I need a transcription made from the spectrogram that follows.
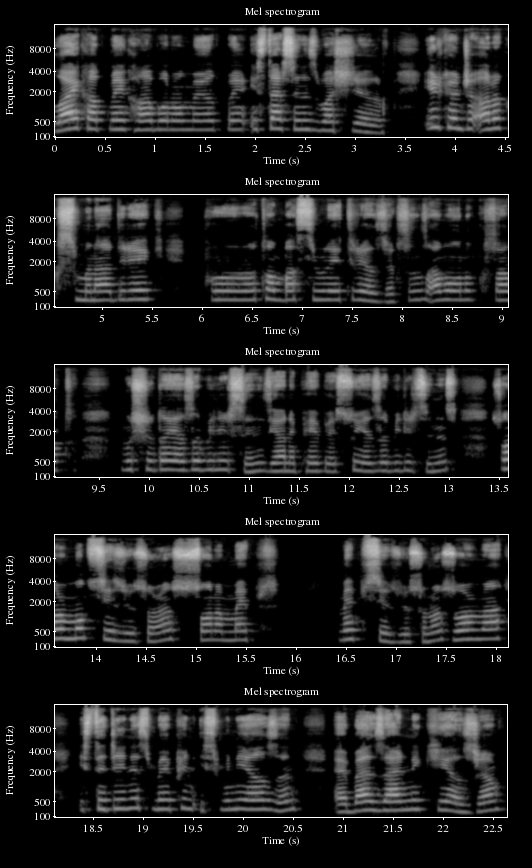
Like atmayı, abone olmayı unutmayın. İsterseniz başlayalım. İlk önce ara kısmına direkt Proton Bus Simulator yazacaksınız ama onu kısaltmışı da yazabilirsiniz. Yani PBSU yazabilirsiniz. Sonra mods yazıyorsunuz. Sonra maps Maps yazıyorsunuz. Sonra istediğiniz map'in ismini yazın. E, ben Zerniki yazacağım.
